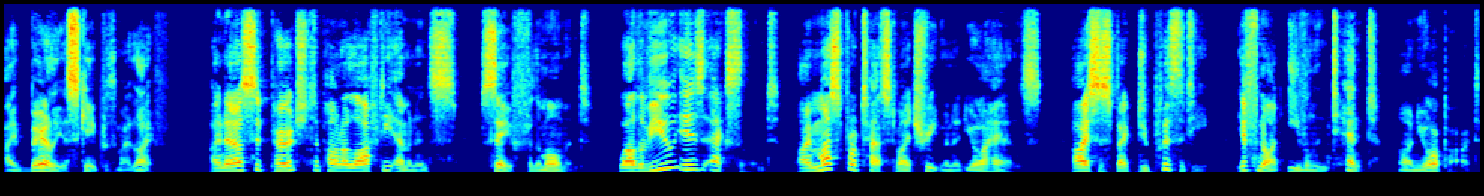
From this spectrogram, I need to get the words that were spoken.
I barely escaped with my life. I now sit perched upon a lofty eminence, safe for the moment. While the view is excellent, I must protest my treatment at your hands. I suspect duplicity, if not evil intent, on your part.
